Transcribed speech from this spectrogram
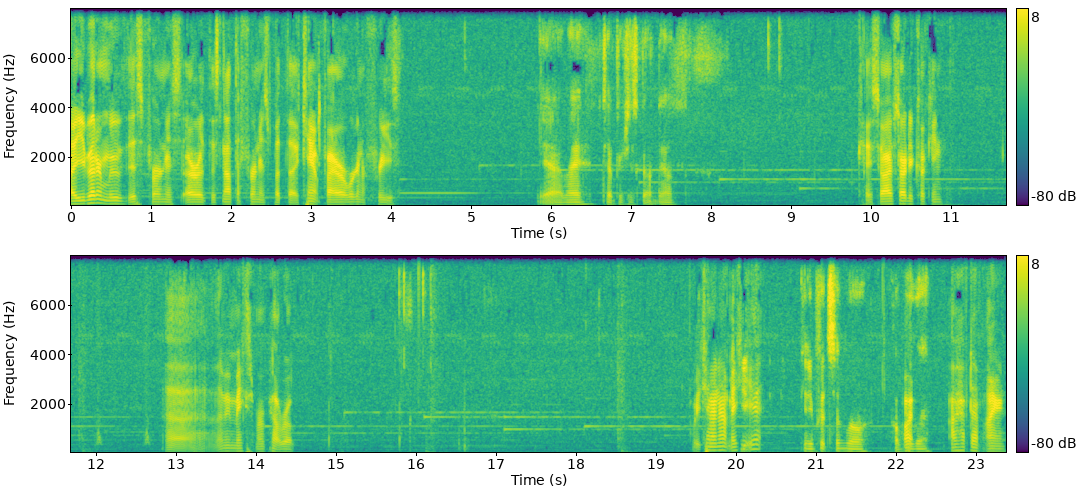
Uh, you better move this furnace, or this, not the furnace, but the campfire, or we're gonna freeze. Yeah, my temperature's gone down. Okay, so I've started cooking. Uh, let me make some rappel rope. Wait, can I not make it yet? Can you put some more cobble there? I have to have iron.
